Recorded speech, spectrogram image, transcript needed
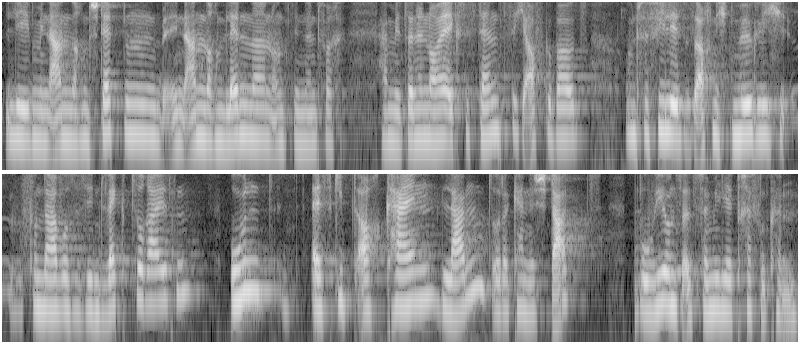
leben in anderen Städten, in anderen Ländern und sind einfach, haben jetzt eine neue Existenz sich aufgebaut. Und für viele ist es auch nicht möglich, von da, wo sie sind, wegzureisen. Und es gibt auch kein Land oder keine Stadt, wo wir uns als Familie treffen können.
